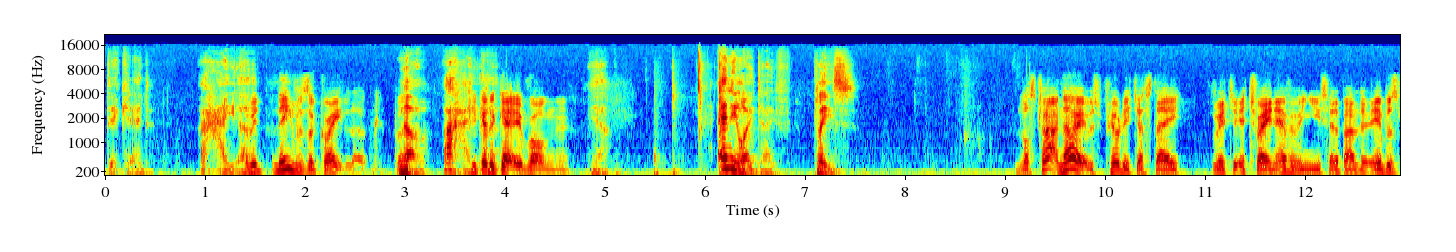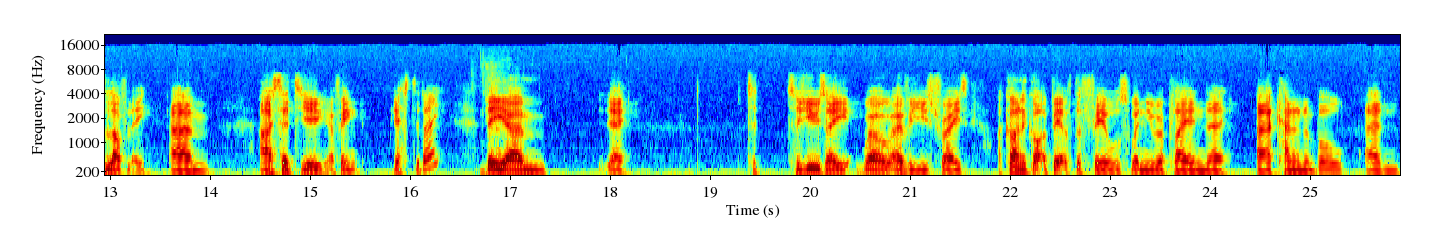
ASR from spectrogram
Dickhead. I hate her. I mean, Neve was a great look. But no, I hate You're going to get it wrong. Eh? Yeah. Anyway, Dave, please. Lost track. No, it was purely just a reiterating everything you said about Luton. It was lovely. Um, I said to you, I think yesterday, the um, yeah, to to use a well overused phrase, I kind of got a bit of the feels when you were playing the uh, cannon and ball and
